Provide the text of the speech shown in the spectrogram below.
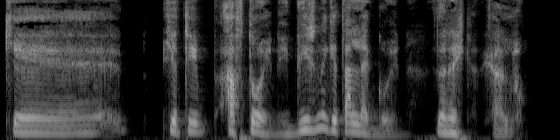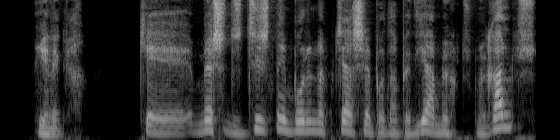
Και γιατί αυτό είναι. Η Disney και τα Lego είναι. Δεν έχει κάτι άλλο γενικά. Και μέσω της Disney μπορεί να πιάσει από τα παιδιά μέχρι τους μεγάλους.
